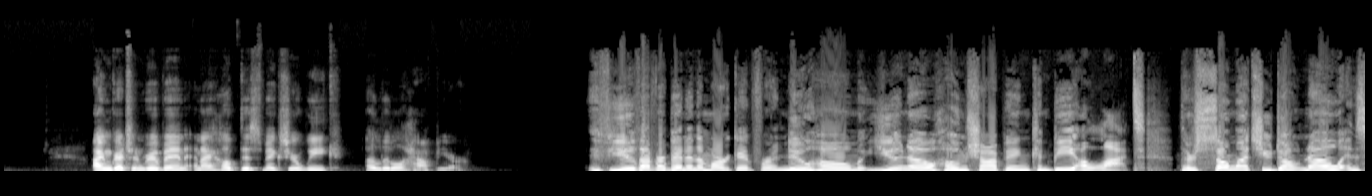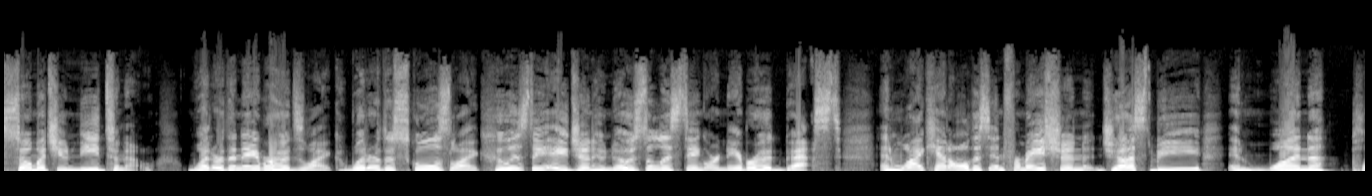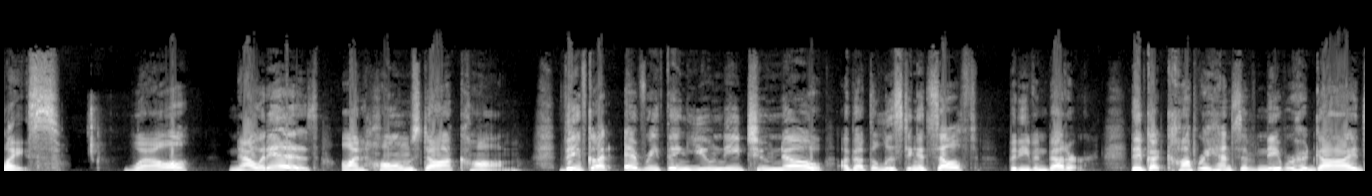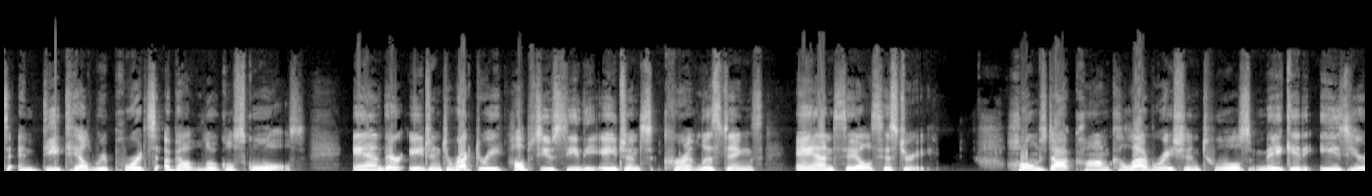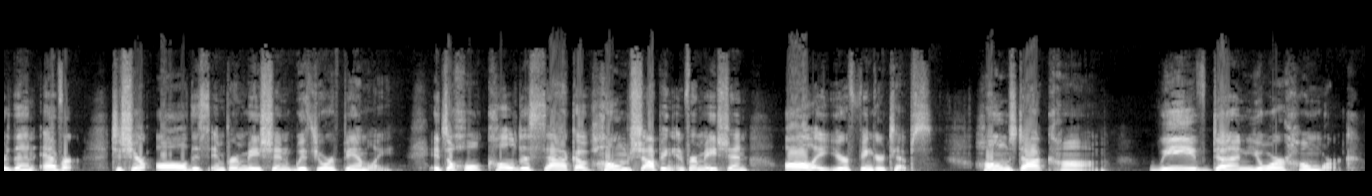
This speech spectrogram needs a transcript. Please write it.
I'm Gretchen Rubin, and I hope this makes your week a little happier. If you've ever been in the market for a new home, you know home shopping can be a lot. There's so much you don't know and so much you need to know. What are the neighborhoods like? What are the schools like? Who is the agent who knows the listing or neighborhood best? And why can't all this information just be in one place? Well, now it is on homes.com. They've got everything you need to know about the listing itself, but even better. They've got comprehensive neighborhood guides and detailed reports about local schools. And their agent directory helps you see the agent's current listings and sales history. Homes.com collaboration tools make it easier than ever to share all this information with your family. It's a whole cul-de-sac of home shopping information all at your fingertips. Homes.com. We've done your homework.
